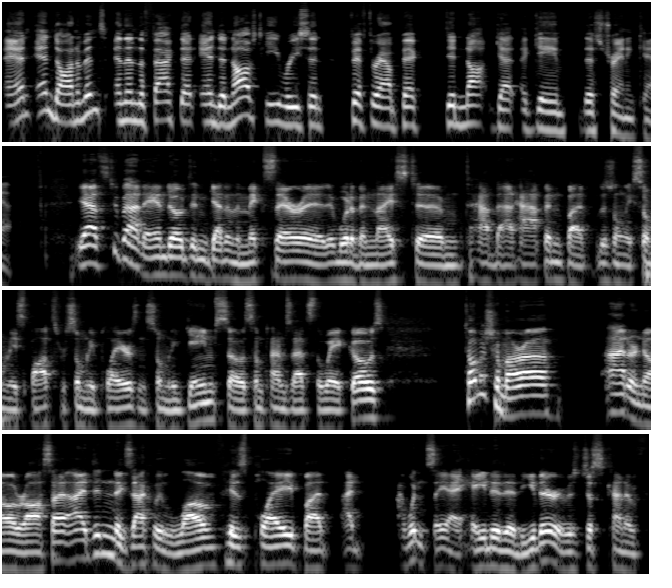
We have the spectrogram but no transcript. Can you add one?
and and Donovan's, and then the fact that Andonovski, recent fifth round pick, did not get a game this training camp. Yeah, it's too bad Ando didn't get in the mix there. It, it would have been nice to to have that happen, but there's only so many spots for so many players and so many games, so sometimes that's the way it goes. Thomas Hamara, I don't know, Ross. I, I didn't exactly love his play, but I I wouldn't say I hated it either. It was just kind of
